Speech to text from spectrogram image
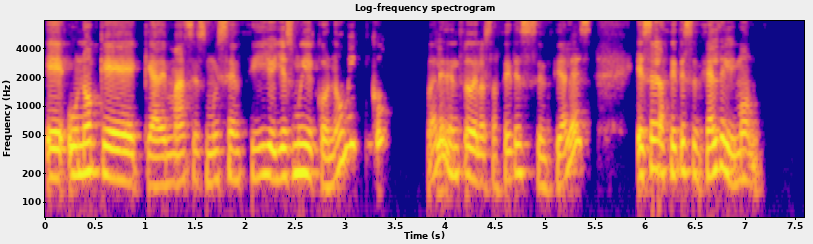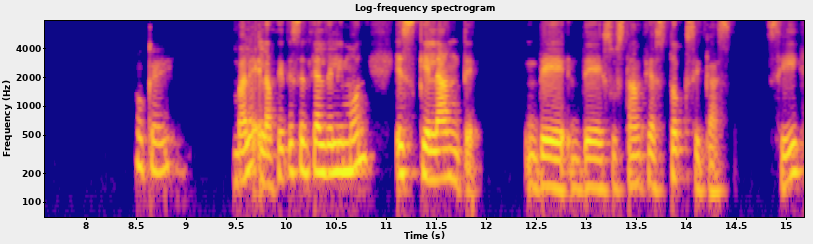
eh, uno que, que además es muy sencillo y es muy económico, ¿vale? Dentro de los aceites esenciales, es el aceite esencial de limón. Ok. ¿Vale? El aceite esencial de limón es quelante de, de sustancias tóxicas, ¿sí?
